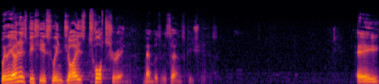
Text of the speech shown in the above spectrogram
We're the only species who enjoys torturing members of its own species. A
